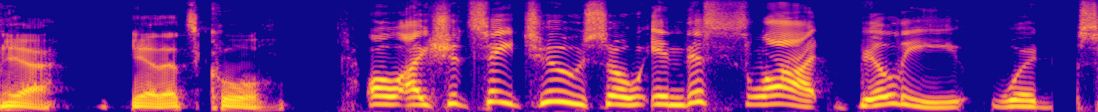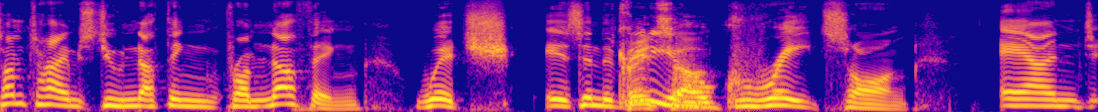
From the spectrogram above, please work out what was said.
Yeah, yeah, that's cool. Oh, I should say too. So in this slot, Billy would sometimes do nothing from nothing, which is in the Great video. song. Great song. And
